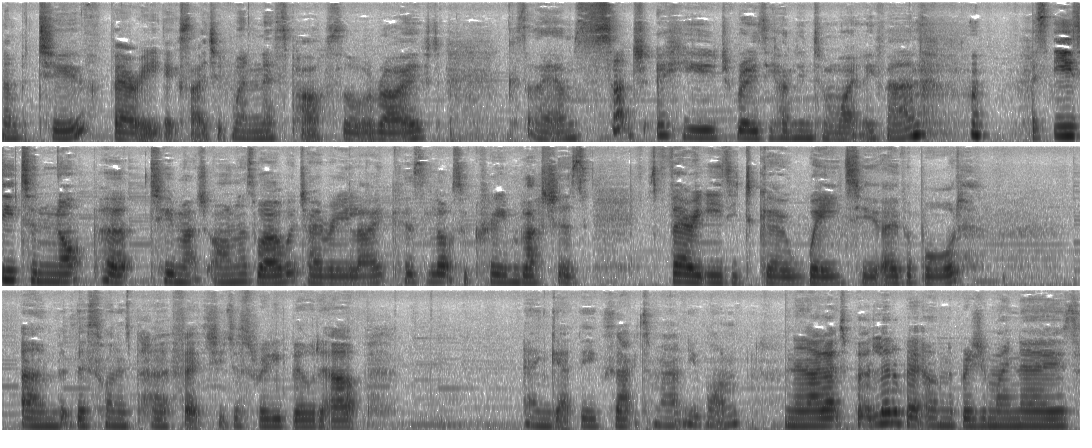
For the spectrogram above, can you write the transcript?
Number two very excited when this parcel arrived because I am such a huge Rosie Huntington Whiteley fan. It's easy to not put too much on as well which I really like because lots of cream blushes it's very easy to go way too overboard. Um, but this one is perfect. You just really build it up and get the exact amount you want. And then I like to put a little bit on the bridge of my nose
